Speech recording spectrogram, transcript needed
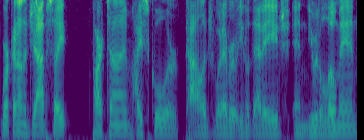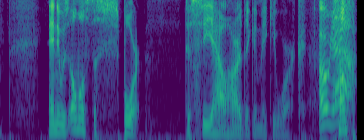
working on a job site part time, high school or college, whatever, you know, that age, and you were the low man. And it was almost a sport to see how hard they can make you work. Oh yeah. Hump,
